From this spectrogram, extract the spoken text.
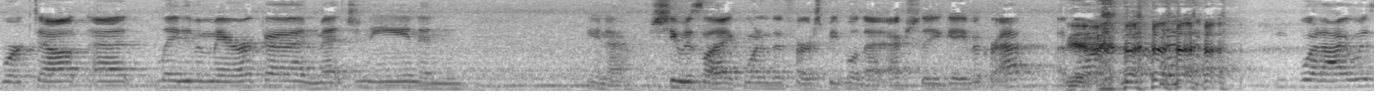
worked out at Lady of America and met Janine, and you know, she was like one of the first people that actually gave a crap about yeah. what I was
